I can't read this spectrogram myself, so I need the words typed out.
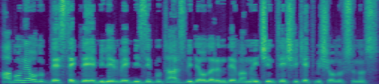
Abone olup destekleyebilir ve bizi bu tarz videoların devamı için teşvik etmiş olursunuz.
